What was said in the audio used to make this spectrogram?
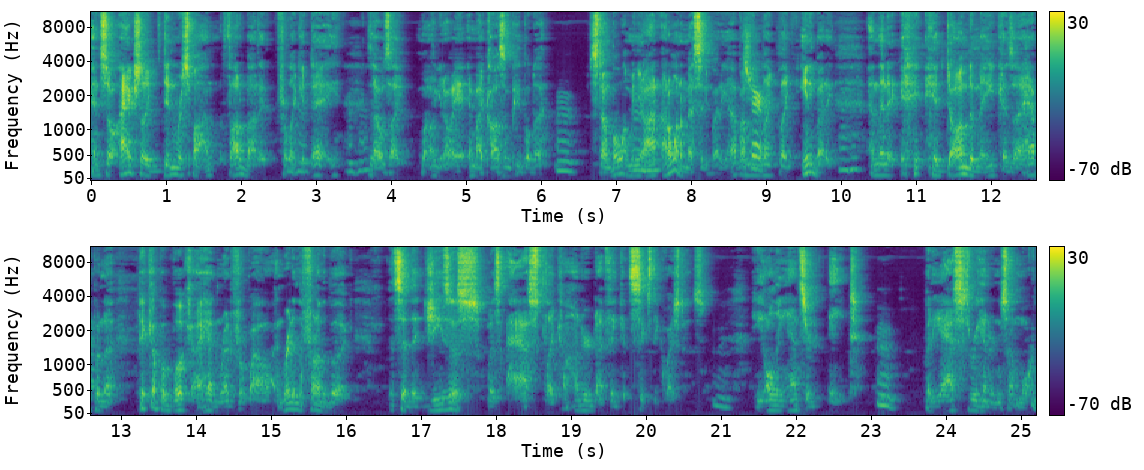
And so I actually didn't respond, thought about it for like a day. Mhm. 'Cause I was like, well, you know, am I causing people to Mm. stumble? I mean, you know, I, I don't want to mess anybody up. I Sure. mean, like, like anybody. Mhm. And then it, it dawned on me because I happened to pick up a book I hadn't read for a while and right in the front of the book, it said that Jesus was asked like 100, I think it's 60 questions. Mm. He only answered eight, Mm. but he asked 300 and some more.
